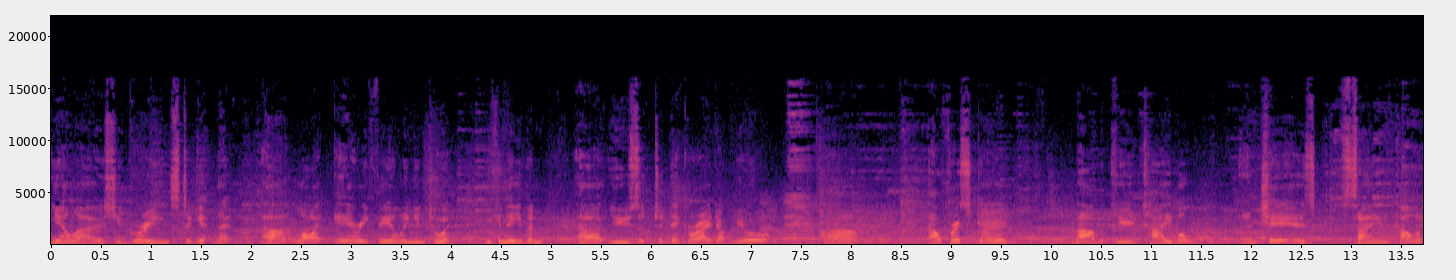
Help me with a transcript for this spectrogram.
yellows, your greens to get that uh, light, airy feeling into it. You can even uh, use it to decorate up your uh, alfresco barbecue table and chairs, same colour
